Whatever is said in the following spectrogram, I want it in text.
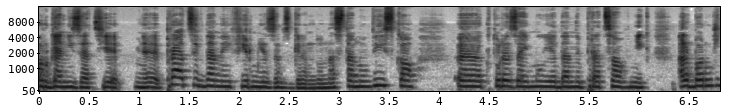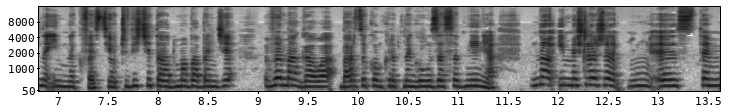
organizację e, pracy w danej firmie ze względu na stanowisko, e, które zajmuje dany pracownik, albo różne inne kwestie. Oczywiście ta odmowa będzie wymagała bardzo konkretnego uzasadnienia. No i myślę, że mm, e, z tym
